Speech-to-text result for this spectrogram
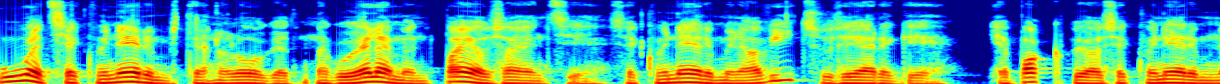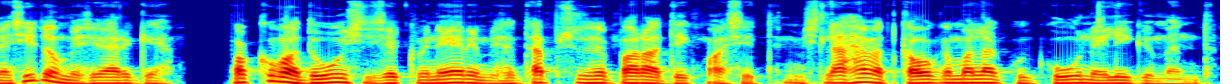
uued sekveneerimistehnoloogiad nagu Element Bioscience'i sekveneerimine aviitsuse järgi ja pakkpeo sekveneerimine sidumise järgi pakuvad uusi sekveneerimise täpsuse paradigmasid, mis lähevad kaugemale kui Q nelikümmend.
